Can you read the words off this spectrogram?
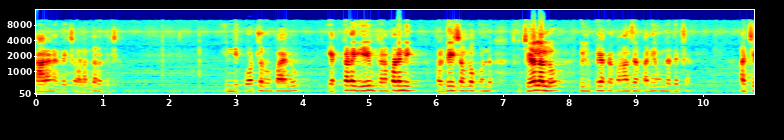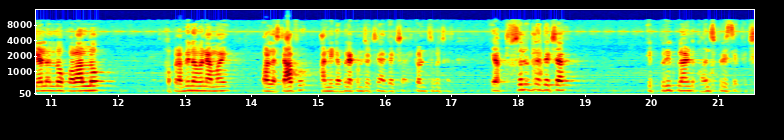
Narayana అధ్యక్ష వాళ్ళందరూ అధ్యక్ష. ఇన్ని కోట్ల రూపాయలు ఎక్కడ ఏం కనపడని ప్రదేశంలో కొండ చేలల్లో వీళ్ళు పోయి అక్కడ కొనాల్సిన పనే ఉంది అధ్యక్ష. ఆ చేలల్లో పొలాల్లో ఆ ప్రమీలమైన అమ్మాయి వాళ్ళ స్టాఫ్ అన్ని డబ్బులు ఎక్కడి నుంచి వచ్చినాయి అధ్యక్ష? ఎక్కడి నుంచి వచ్చినాయి అబ్సల్యూట్లీ అధ్యక్ష ఈ ప్రీ ప్లాంట్ కాన్స్పిరసీ అధ్యక్ష.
